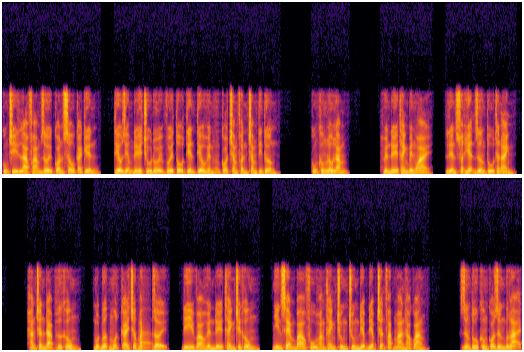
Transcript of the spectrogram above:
cũng chỉ là phạm giới con sâu cái kiến, tiêu diệm đế chủ đối với tổ tiên tiêu huyền có trăm phần trăm tin tưởng. Cũng không lâu lắm. Huyền đế thành bên ngoài, liền xuất hiện Dương Tú thân ảnh. Hắn chân đạp hư không, một bước một cái chớp mắt rời, đi vào huyền đế thành trên không, nhìn xem bao phủ hoàng thành trùng trùng điệp điệp trận pháp màn hào quang. Dương Tú không có dừng bước lại,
